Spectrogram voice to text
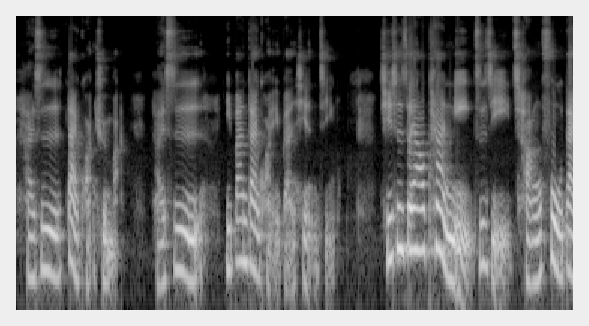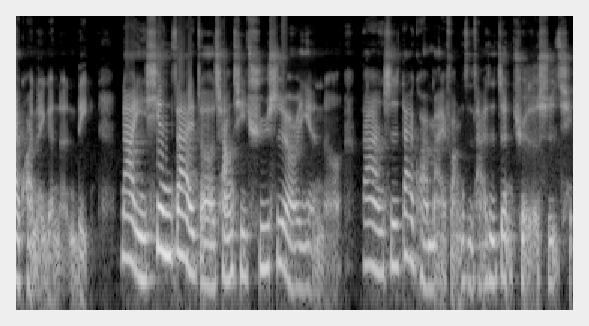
还是贷款去买，还是一半贷款一半现金？其实这要看你自己偿付贷款的一个能力。那以现在的长期趋势而言呢，当然是贷款买房子才是正确的事情。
